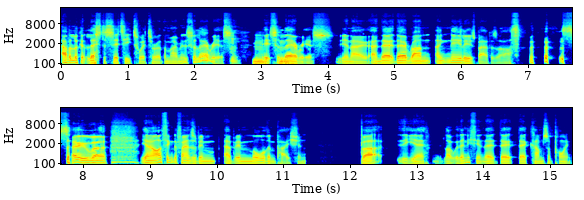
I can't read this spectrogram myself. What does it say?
have a look at Leicester City Twitter at the moment. It's hilarious. Mm, It's mm. hilarious, you know, and their their run ain't nearly as bad as ours. so, uh, you know, I think the fans have been have been more than patient. But yeah, like with anything, there there there comes a point,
